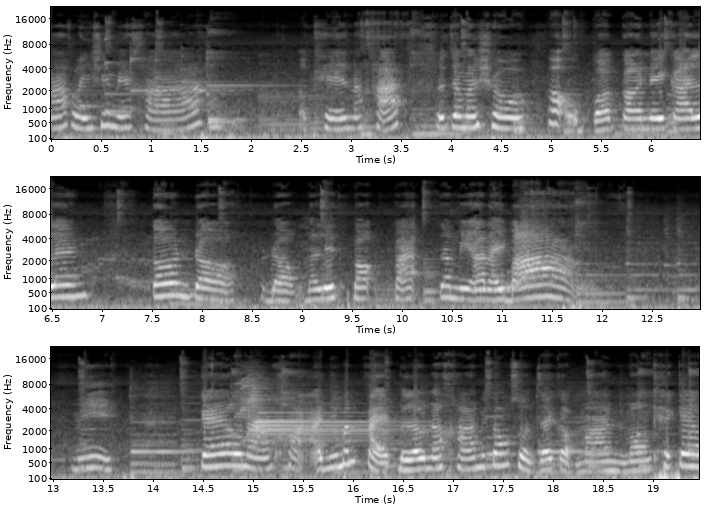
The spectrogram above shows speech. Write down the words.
มากเลยใช่ไหมคะ เคนะคะ เราจะมาโชว์ว่าอุปกรณ์ในการเล่น ต้นดอก ดอกเมล็ดเปาะปะจะมีอะไรบ้างนี่แก้วน้ำค่ะ อันนี้มันแตกไปแล้วนะคะ ไม่ต้องสนใจกับมัน มองแค่แก้ว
